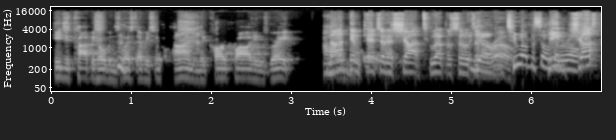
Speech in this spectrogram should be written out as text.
He just copied Hoban's list every single time, and the card quality was great. Not him catching a shot two episodes in a row. two episodes he in a row. just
